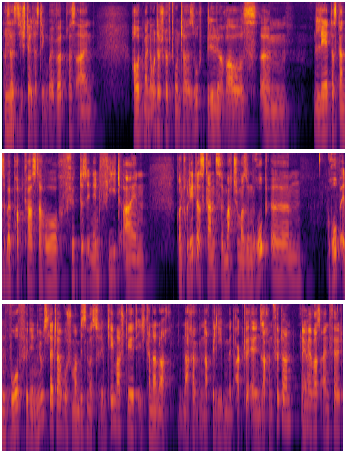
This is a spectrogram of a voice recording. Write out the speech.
Das heißt, sie stellt das Ding bei WordPress ein, haut meine Unterschrift runter, sucht Bilder raus, ähm, lädt das Ganze bei Podcaster hoch, fügt es in den Feed ein, kontrolliert das Ganze, macht schon mal so einen grob, ähm, Grobentwurf für den Newsletter, wo schon mal ein bisschen was zu dem Thema steht. Ich kann dann nach, nachher nach Belieben mit aktuellen Sachen füttern, wenn Ja. mir was einfällt.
